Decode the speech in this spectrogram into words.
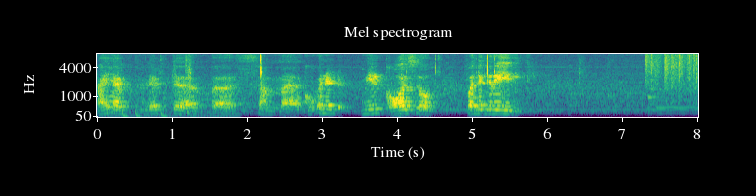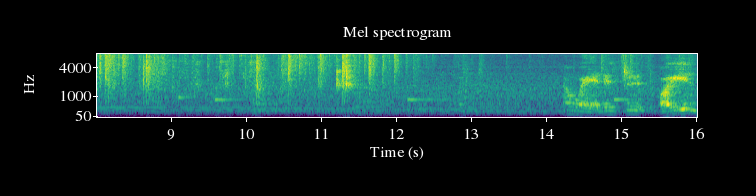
I have left uh, uh, some uh, coconut milk also for the gravy. Now I add a little oil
